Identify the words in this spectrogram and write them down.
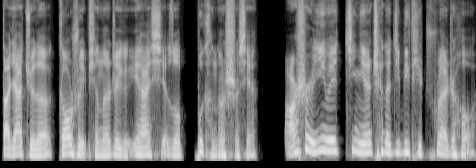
大家觉得高水平的这个 AI 写作不可能实现，而是因为今年 ChatGPT 出来之后，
